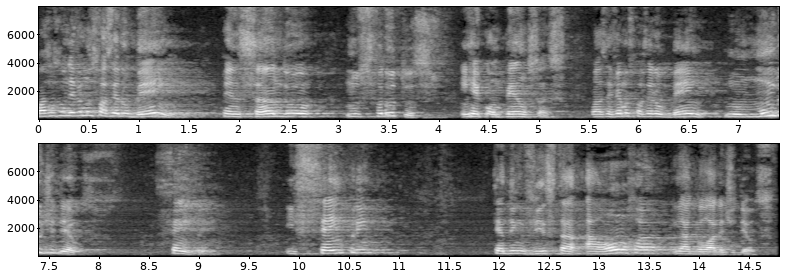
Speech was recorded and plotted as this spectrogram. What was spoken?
Mas nós não devemos fazer o bem pensando nos frutos, em recompensas. Nós devemos fazer o bem no mundo de Deus, sempre. E sempre tendo em vista a honra e a glória de Deus.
